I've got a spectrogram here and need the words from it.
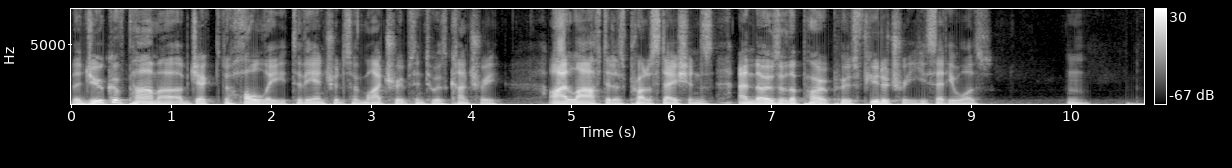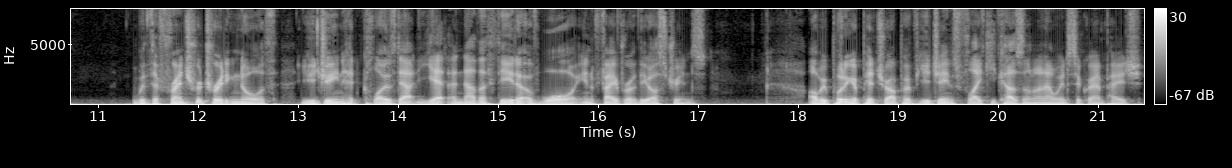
The Duke of Parma objected wholly to the entrance of my troops into his country. I laughed at his protestations and those of the Pope, whose feudatory he said he was. Hmm. With the French retreating north, Eugene had closed out yet another theatre of war in favour of the Austrians. I'll be putting a picture up of Eugene's flaky cousin on our Instagram page.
